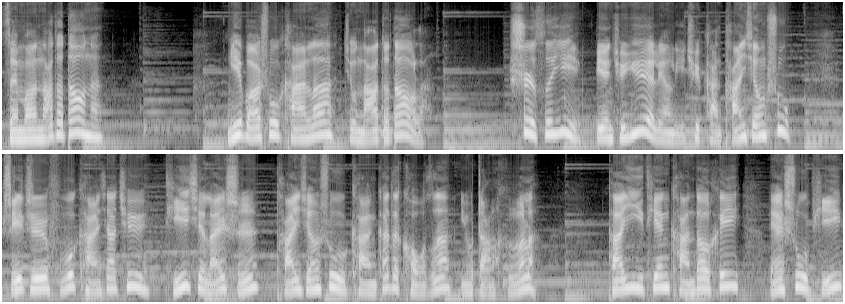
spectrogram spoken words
怎么拿得到呢？你把树砍了，就拿得到了。”释思义便去月亮里去砍檀香树。谁知斧砍下去，提起来时，檀香树砍开的口子又长合了。他一天砍到黑，连树皮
